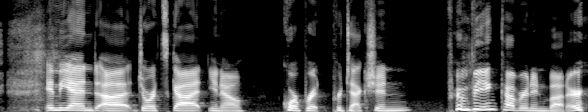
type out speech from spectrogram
in the end, uh, Jorts got, you know, corporate protection from being covered in butter.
